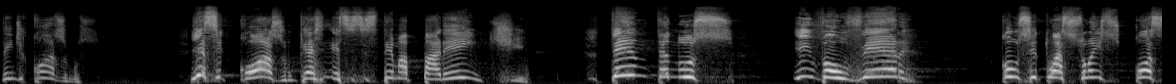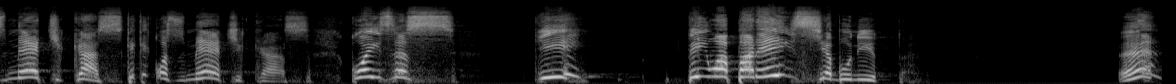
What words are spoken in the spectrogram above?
vem de cosmos. E esse cosmo, que é esse sistema aparente, tenta nos envolver com situações cosméticas. O que é cosméticas? Coisas que têm uma aparência bonita. É?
